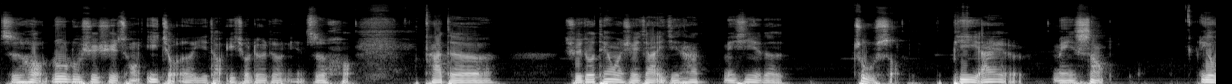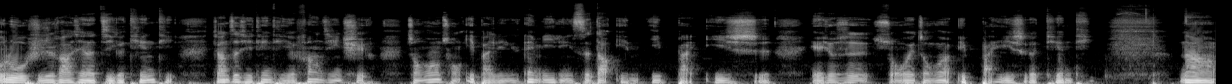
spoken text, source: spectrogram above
之后陆陆续续从一九二一到一九六六年之后，他的许多天文学家以及他梅西尔的助手皮埃尔梅尚。又陆陆续续发现了几个天体，将这些天体也放进去，总共从一百零 M 一零四到 M 一百一十，也就是所谓总共有一百一十个天体。那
